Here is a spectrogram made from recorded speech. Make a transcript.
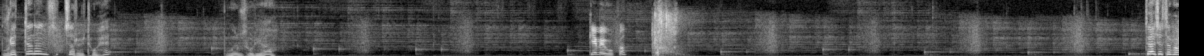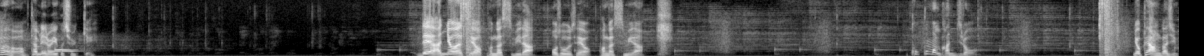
물에 뜨는 숫자를 더해? 뭔 소리야? 게임 해볼까? 도와줘서 고마워. 담례로 이거 줄게. 네, 안녕하세요. 반갑습니다. 어서 오세요. 반갑습니다. 콧구멍 간지러워. 옆에 안 가짐.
